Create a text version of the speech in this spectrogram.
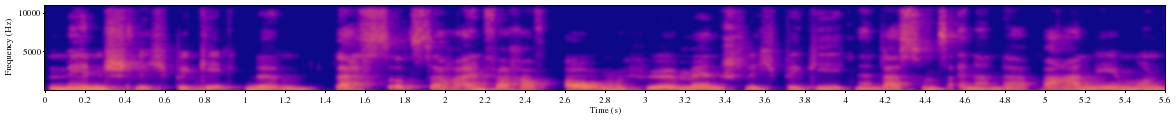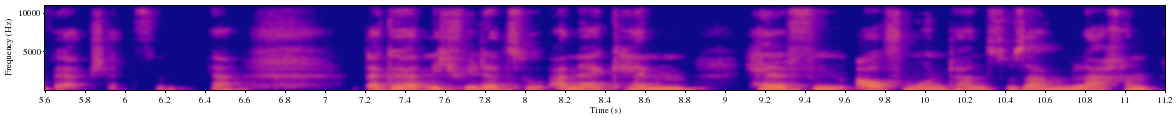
menschlich begegnen. Lasst uns doch einfach auf Augenhöhe menschlich begegnen. Lasst uns einander wahrnehmen und wertschätzen. Ja? Da gehört nicht viel dazu. Anerkennen, helfen, aufmuntern, zusammen lachen.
